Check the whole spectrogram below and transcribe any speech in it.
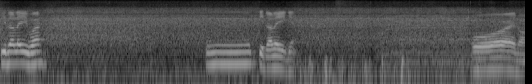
ติดอะไรอีกวะอืมติดอะไรอีกเนี่ย โอ้ยหนอ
